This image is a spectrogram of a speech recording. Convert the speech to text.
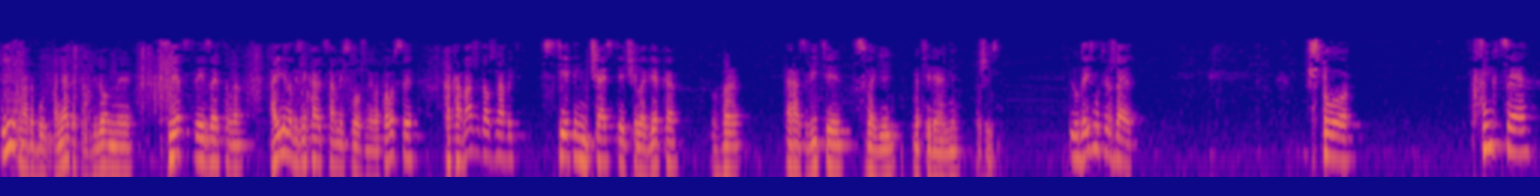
и надо будет понять определенные следствия из этого, а именно возникают самые сложные вопросы, какова же должна быть степень участия человека в развитие своей материальной жизни. Иудаизм утверждает, что функция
